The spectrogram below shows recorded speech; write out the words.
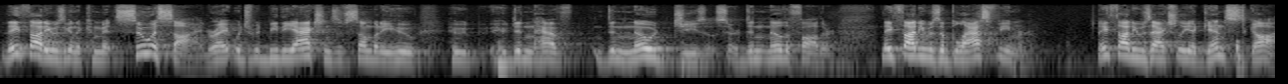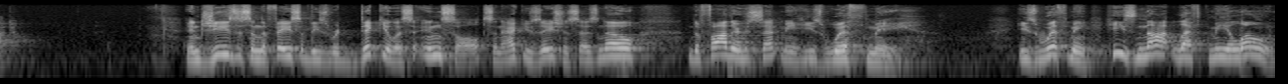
they thought he was going to commit suicide, right? Which would be the actions of somebody who, who, who didn't, have, didn't know Jesus or didn't know the Father. They thought he was a blasphemer. They thought he was actually against God. And Jesus, in the face of these ridiculous insults and accusations, says, No, the Father who sent me, He's with me. He's with me. He's not left me alone.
